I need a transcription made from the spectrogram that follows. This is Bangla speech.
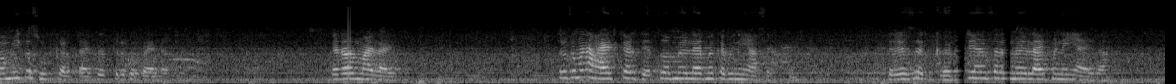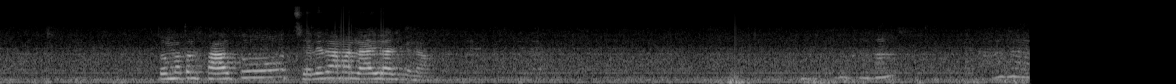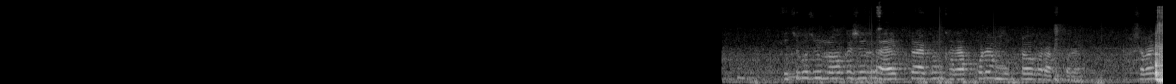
मम्मी को सूट करता है तो तेरे को पहना तू डेट आर माई लाइफ तेरे को मैंने हाइड कर दिया तो अब मेरी लाइफ में कभी नहीं आ सकती। तेरे से घटे आंसर मेरी लाइफ में नहीं आएगा। तो मतलब फालतू छेलेरा हमारे लाइव आज में ना। কিছু কিছু লোক এসে লাইফটা একদম খারাপ করে মুডটাও খারাপ করে। সবাই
